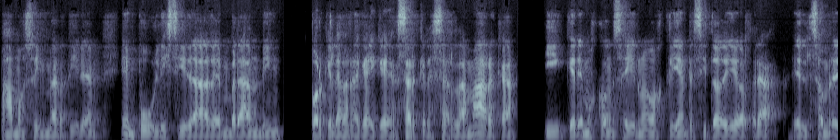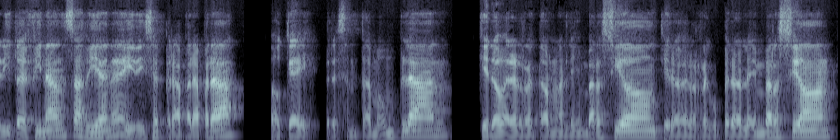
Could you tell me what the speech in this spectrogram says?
vamos a invertir en, publicidad, en branding, porque la verdad que hay que hacer crecer la marca y queremos conseguir nuevos clientes y todo. Digo, espera, el sombrerito de finanzas viene y dice, espera, espera, espera, ok, presentame un plan, quiero ver el retorno de la inversión, quiero ver el recupero de la inversión.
